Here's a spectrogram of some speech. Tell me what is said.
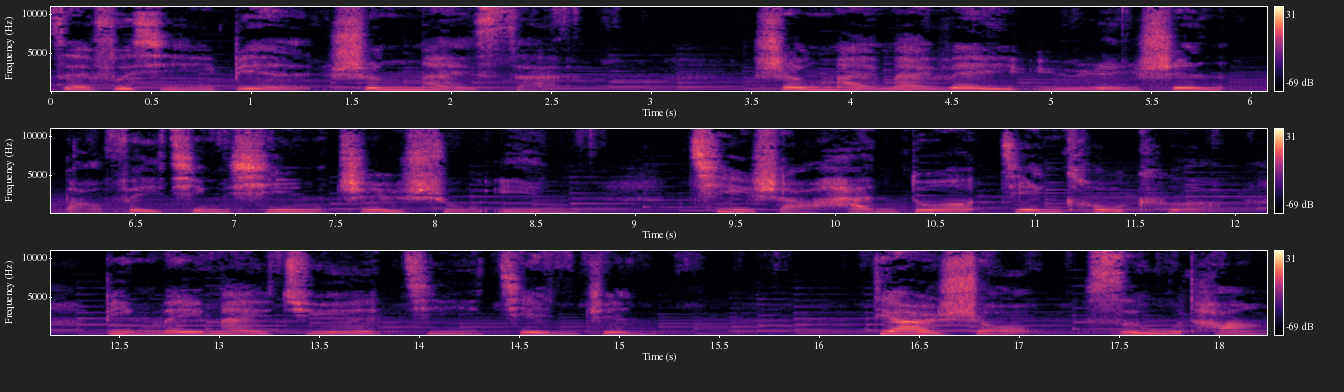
再复习一遍生脉散，生脉脉味与人参，保肺清心治暑淫，气少汗多兼口渴，病危脉绝及坚贞。第二首四物汤，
